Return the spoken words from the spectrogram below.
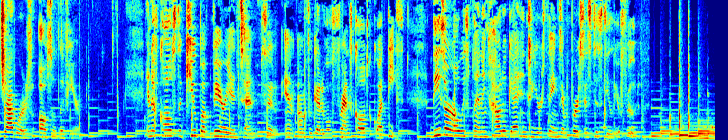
jaguars also live here. And of course, the but very intense and unforgettable friends called coatis. These are always planning how to get into your things and purses to steal your food.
